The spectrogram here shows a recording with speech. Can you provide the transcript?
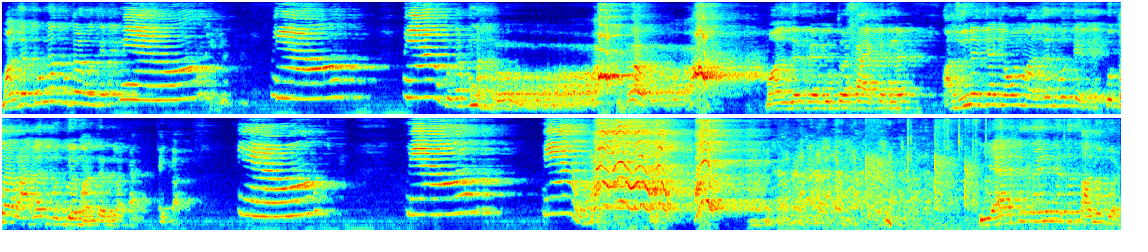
मांजर पुन्हा कुत्रा बोलते कुत्रा पुन्हा मांजर काय कुत्रा काय नाही अजून एकदा जेव्हा मांजर बोलते कुत्रा रागात बोलतोय मांजरला काय? ऐका. यायचं नाही त्याचं चालू पण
